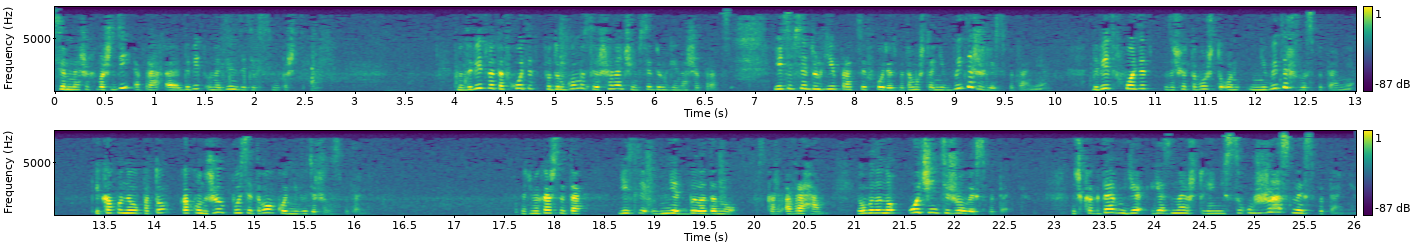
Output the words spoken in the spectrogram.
всем наших вождей, э, Давид, он один из этих семи вождей. Но Давид в это входит по-другому совершенно, чем все другие наши працы. Если все другие працы входят, потому что они выдержали испытание, Давид входит за счет того, что он не выдержал испытание, и как он его потом, как он жил после того, как он не выдержал испытание. Значит, мне кажется, это, если мне было дано, скажем, Авраам, ему было дано очень тяжелое испытание. Значит, когда я, я знаю, что я несу ужасное испытание,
